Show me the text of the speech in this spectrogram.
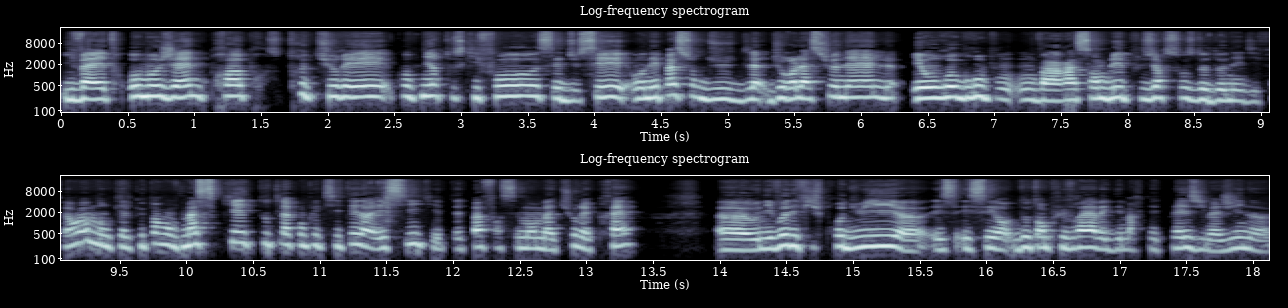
il va être homogène, propre, structuré, contenir tout ce qu'il faut. C'est du, c'est, on n'est pas sur du, du relationnel et on regroupe, on, va rassembler plusieurs sources de données différentes. Donc quelque part, on masquer toute la complexité d'un SI qui est peut-être pas forcément mature et prêt euh, au niveau des fiches produits, euh, et, c'est d'autant plus vrai avec des marketplaces, j'imagine, euh,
